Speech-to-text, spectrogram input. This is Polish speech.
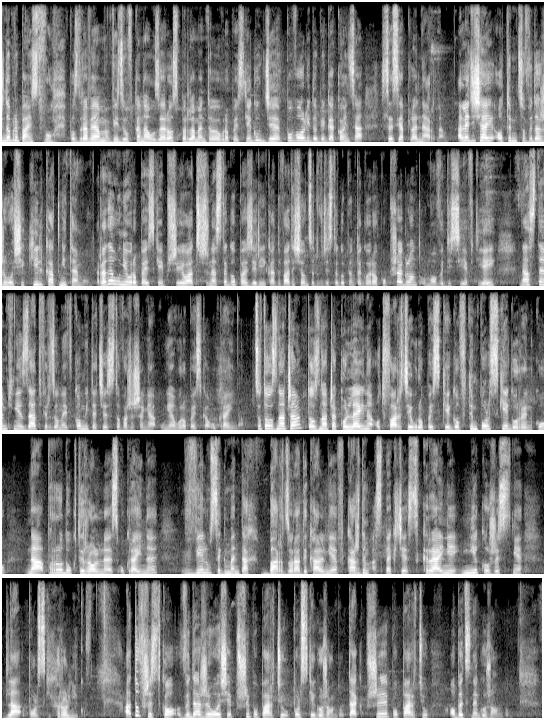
Dzień dobry Państwu. Pozdrawiam widzów kanału Zero z Parlamentu Europejskiego, gdzie powoli dobiega końca sesja plenarna. Ale dzisiaj o tym, co wydarzyło się kilka dni temu. Rada Unii Europejskiej przyjęła 13 października 2025 roku przegląd umowy DCFTA, następnie zatwierdzonej w Komitecie Stowarzyszenia Unia Europejska-Ukraina. Co to oznacza? To oznacza kolejne otwarcie europejskiego, w tym polskiego rynku na produkty rolne z Ukrainy w wielu segmentach bardzo radykalnie, w każdym aspekcie skrajnie niekorzystnie dla polskich rolników. A to wszystko wydarzyło się przy poparciu polskiego rządu. Tak, przy poparciu obecnego rządu.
